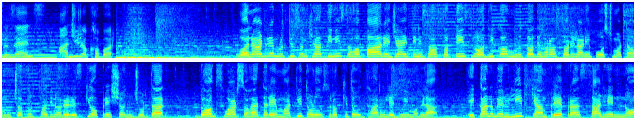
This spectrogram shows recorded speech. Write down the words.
प्रेजेंट्स आजीरो खबर वायनाड में मृत्यु संख्या तीन शह पार एजाए तीन शह सतैश रु अधिक मृतदेह सर पोस्टमर्टम चतुर्थ दिन में रेस्क्यू ऑपरेशन जोरदार डग स्वाड सहायतार मटी तलु सुरक्षित उद्धार हेले दुई महिला एकानबे रिलीफ क्यांप्रे प्राय साढ़े नौ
